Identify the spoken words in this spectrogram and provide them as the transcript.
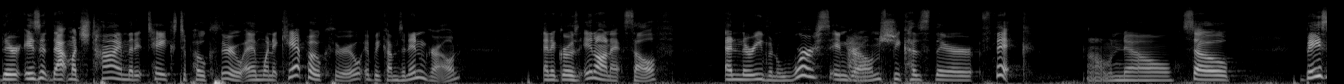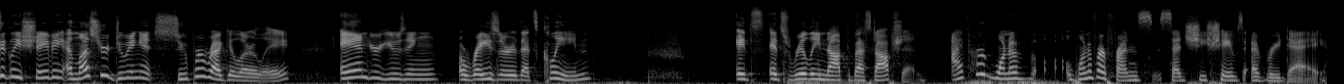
there isn't that much time that it takes to poke through. And when it can't poke through, it becomes an ingrown and it grows in on itself. And they're even worse ingrowns Ouch. because they're thick. Oh no. So basically, shaving, unless you're doing it super regularly and you're using a razor that's clean, it's it's really not the best option. I've heard one of one of our friends said she shaves every day.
